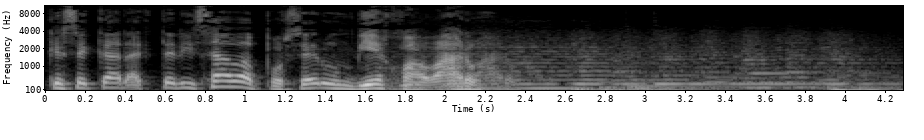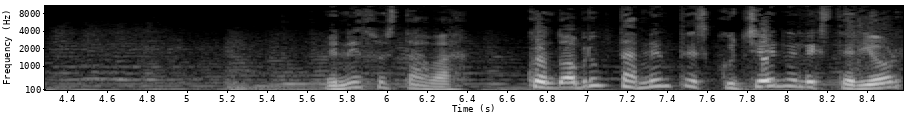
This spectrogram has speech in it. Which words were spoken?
que se caracterizaba por ser un viejo avaro. En eso estaba, cuando abruptamente escuché en el exterior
